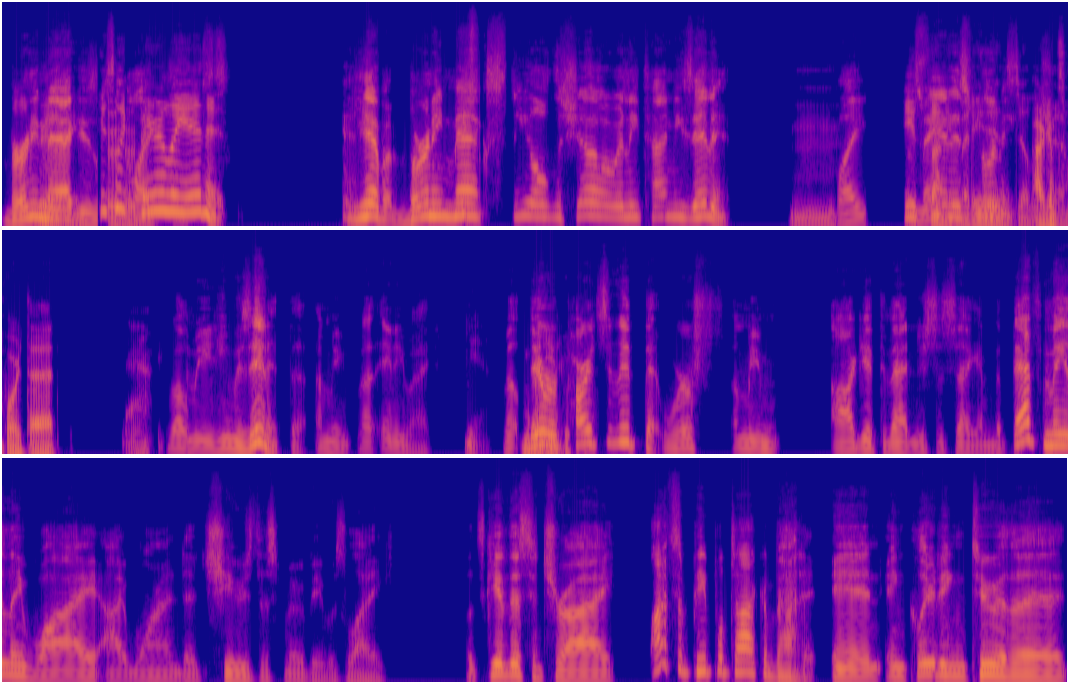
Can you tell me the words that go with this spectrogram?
Bernie Mac is He's like barely in it. Yeah, but Bernie Mac steals the show anytime he's in it. Mm, Like He's man funny, is but he funny. didn't steal the I can show. support that. Well, I mean, he was in it. Though. I mean, but anyway. Yeah. But But there were parts of it that were. I mean, I'll get to that in just a second. But that's mainly why I wanted to choose this movie. Was like, let's give this a try. lots of people talk about it, and including two of the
